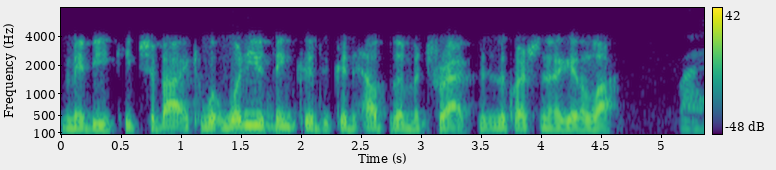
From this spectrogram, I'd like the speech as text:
Maybe keep Shabbat. What, what do you think could, could help them attract? This is a question that I get a lot. Right.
